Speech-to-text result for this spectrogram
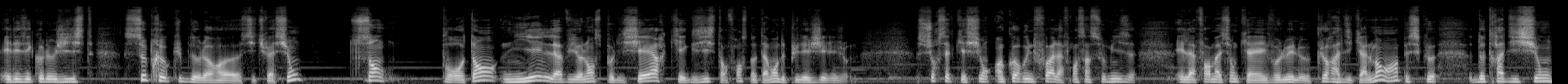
et les écologistes se préoccupent de leur situation, sans pour autant nier la violence policière qui existe en France, notamment depuis les Gilets jaunes. Sur cette question, encore une fois, la France insoumise est la formation qui a évolué le plus radicalement, hein, parce que de tradition,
